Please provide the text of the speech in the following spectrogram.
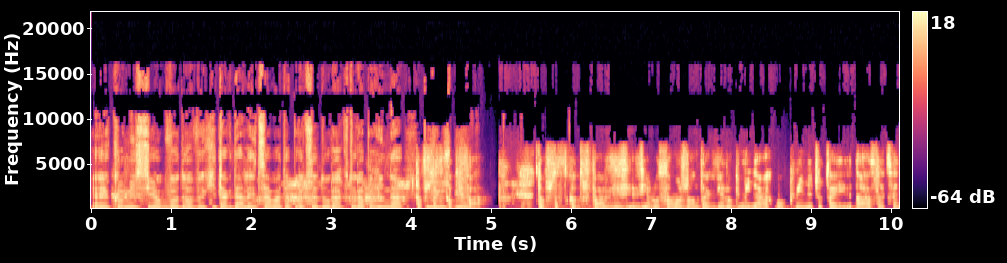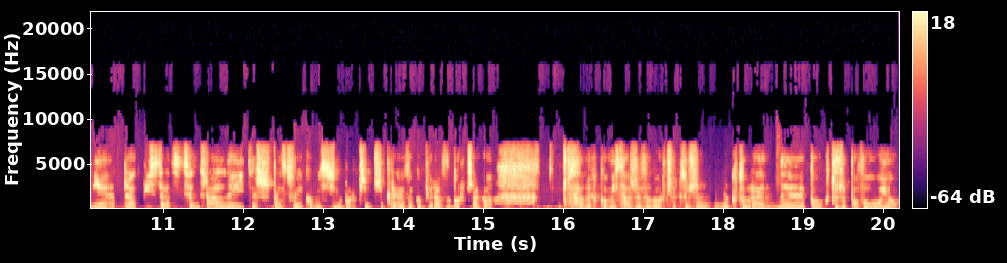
e, komisji obwodowych i tak dalej. Cała ta procedura, która powinna już biec trwa. To wszystko trwa w wielu samorządach, w wielu gminach, bo gminy tutaj na zlecenie administracji centralnej i też Państwowej Komisji Wyborczej czy Krajowego Biura Wyborczego, czy samych komisarzy wyborczych, którzy, które, e, którzy powołują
